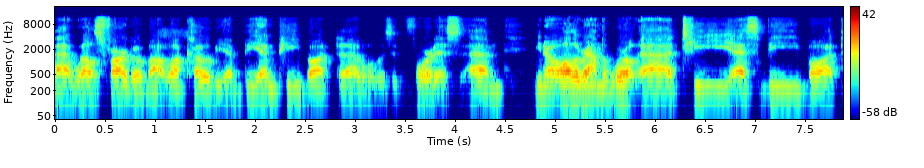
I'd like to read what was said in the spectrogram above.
Uh, Wells Fargo bought Wachovia. BNP bought uh, what was it? Fortis. Um, you know, all around the world, uh, TSB bought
